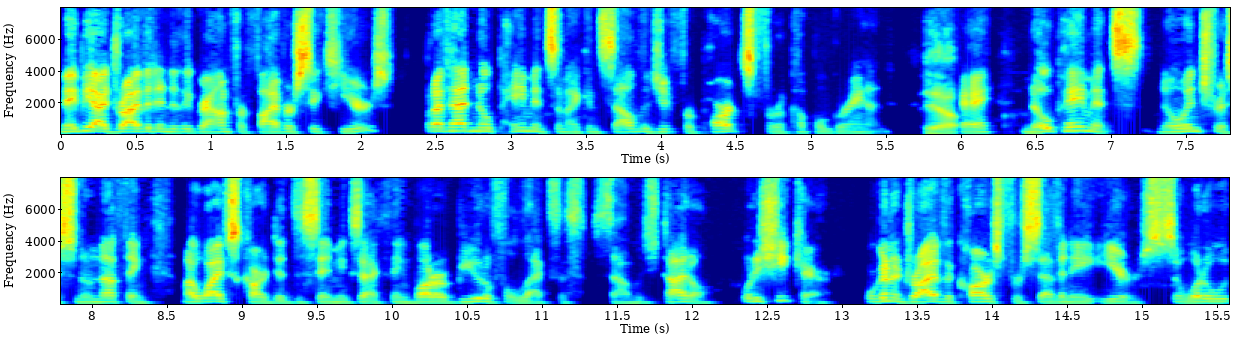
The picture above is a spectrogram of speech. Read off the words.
Maybe I drive it into the ground for five or six years, but I've had no payments and I can salvage it for parts for a couple grand. Yeah. Okay. No payments, no interest, no nothing. My wife's car did the same exact thing, bought her a beautiful Lexus salvage title. What does she care? We're going to drive the cars for seven, eight years. So what do we,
